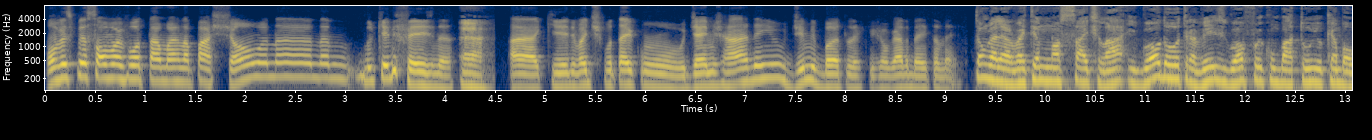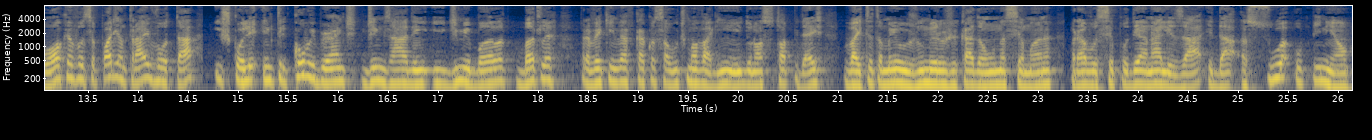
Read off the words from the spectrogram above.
Vamos ver se o pessoal vai votar mais na paixão ou na, na no que ele fez, né? É. Ah, que ele vai disputar aí com o James Harden e o Jimmy Butler, que jogaram bem também. Então, galera, vai ter no nosso site lá, igual da outra vez, igual foi com o Batum e o Kemba Walker, você pode entrar e votar e escolher entre Kobe Bryant, James Harden e Jimmy Butler para ver quem vai ficar com essa última vaguinha aí do nosso top 10. Vai ter também os números de cada um na semana para você poder analisar e dar a sua opinião.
